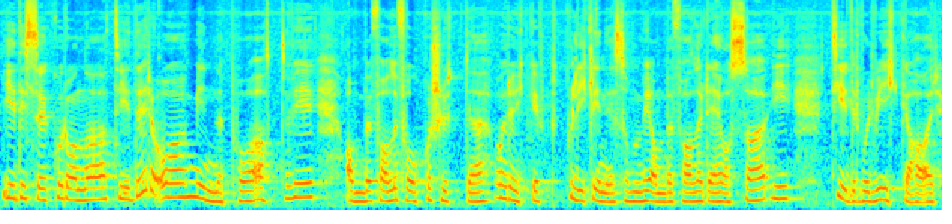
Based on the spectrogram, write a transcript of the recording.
i disse koronatider å minne på at vi anbefaler folk å slutte å røyke på lik linje som vi anbefaler det også i tider hvor vi ikke har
